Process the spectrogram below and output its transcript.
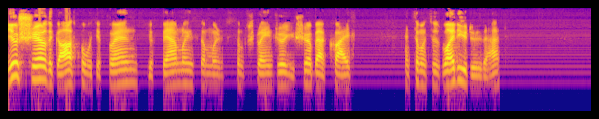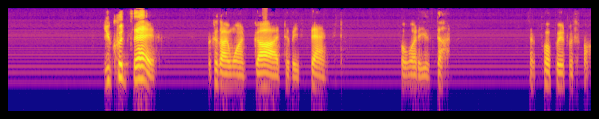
You share the gospel with your friends, your family, someone, some stranger, you share about Christ, and someone says, Why do you do that? You could say, Because I want God to be thanked for what He has done. It's an appropriate response.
